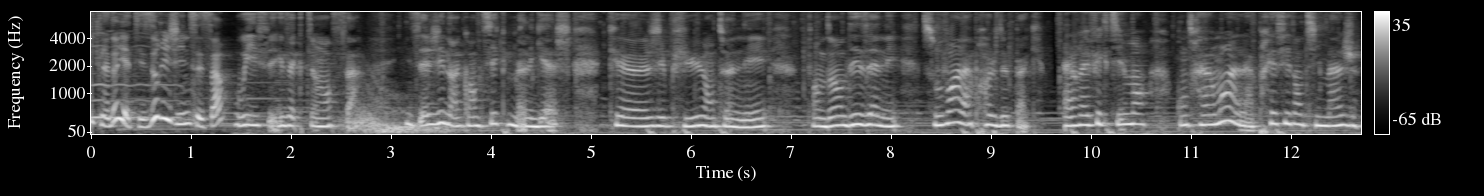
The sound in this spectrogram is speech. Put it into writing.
Petit clin à tes origines, c'est ça? Oui, c'est exactement ça. Il s'agit d'un cantique malgache que j'ai pu entonner pendant des années, souvent à l'approche de Pâques. Alors effectivement, contrairement à la précédente image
